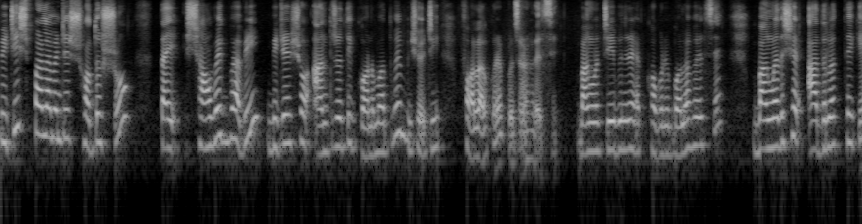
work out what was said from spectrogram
ব্রিটিশ পার্লামেন্টের সদস্য, তাই স্বাভাবিকভাবেই ব্রিটেন সহ আন্তর্জাতিক গণমাধ্যমে বিষয়টি ফলো করে প্রচার হয়েছে। বাংলা ট্রিবিউনের এক খবরে বলা হয়েছে, বাংলাদেশের আদালত থেকে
